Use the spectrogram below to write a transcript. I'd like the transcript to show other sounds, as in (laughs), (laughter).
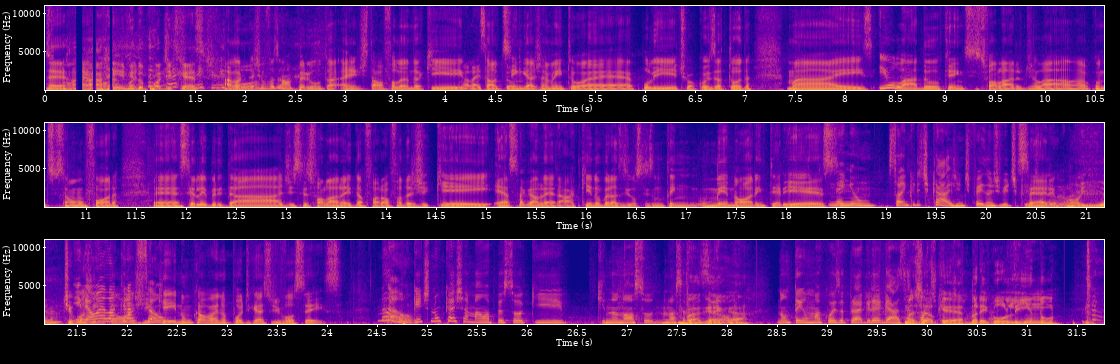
É, não a rave do podcast. (laughs) Agora, Boa. deixa eu fazer uma pergunta. A gente tava falando aqui, Vai lá, tal desse engajamento é, político, a coisa toda, mas e o lado que vocês falaram de lá, quando vocês estavam fora? É, celebridade, vocês falaram aí da farofa da GK. Essa galera aqui no Brasil, vocês não têm o menor interesse? Nenhum. Só em criticar. A gente fez uns vídeos Sério? criticando. Tipo E não assim, é então lacração. a GK nunca vai no podcast de vocês. Não, porque a gente não quer chamar uma pessoa que, que no nosso, na nossa Vai visão agregar. Não tem uma coisa pra agregar. Você Mas é o que? É bregolino?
